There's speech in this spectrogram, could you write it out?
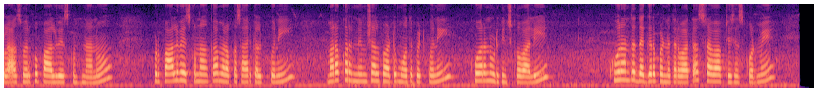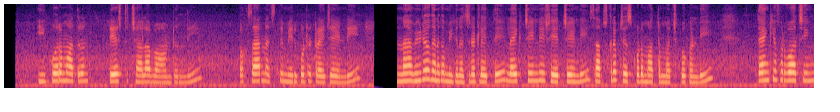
గ్లాస్ వరకు పాలు వేసుకుంటున్నాను. ఇప్పుడు పాలు వేసుకున్నాక మరొకసారి కలుపుకొని మరొక రెండు నిమిషాల పాటు మూత పెట్టుకొని కూరను ఉడికించుకోవాలి. కూర అంతా దగ్గర పడిన తర్వాత స్టవ్ ఆఫ్ చేసేసుకోవడమే. ఈ కూర మాత్రం టేస్ట్ చాలా బాగుంటుంది. ఒకసారి నచ్చితే మీరు కూడా ట్రై చేయండి. నా వీడియో కనుక మీకు నచ్చినట్లయితే లైక్ చేయండి షేర్ చేయండి సబ్స్క్రైబ్ చేసుకోవడం మాత్రం మర్చిపోకండి. Thank you for watching.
